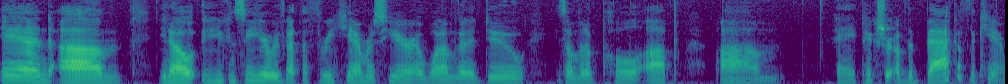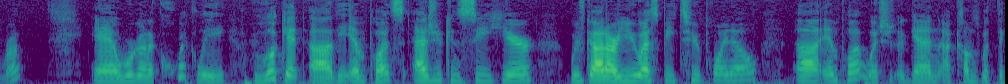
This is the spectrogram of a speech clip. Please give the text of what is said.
And um, you know, you can see here we've got the three cameras here. And what I'm going to do is I'm going to pull up um, a picture of the back of the camera. And we're going to quickly look at uh, the inputs. As you can see here, we've got our USB 2.0 uh, input, which again uh, comes with the,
